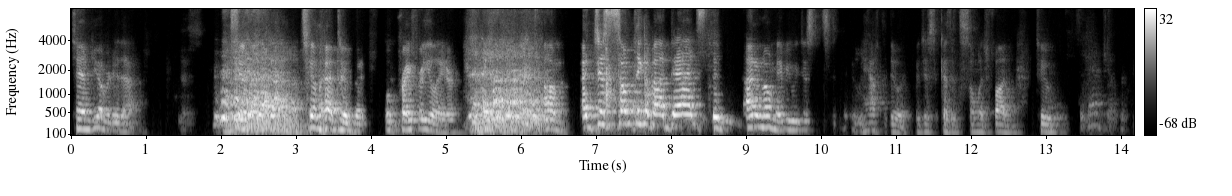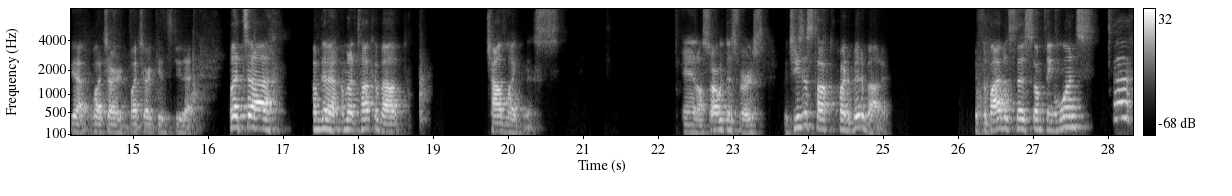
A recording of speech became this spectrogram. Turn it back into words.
Tim, do you ever do that? Yes. Tim, Tim had to, but we'll pray for you later. um, and just something about dads that I don't know. Maybe we just we have to do it, but just because it's so much fun to yeah watch our watch our kids do that. But uh, I'm gonna I'm gonna talk about childlikeness. And I'll start with this verse, but Jesus talked quite a bit about it. If the Bible says something once, eh,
